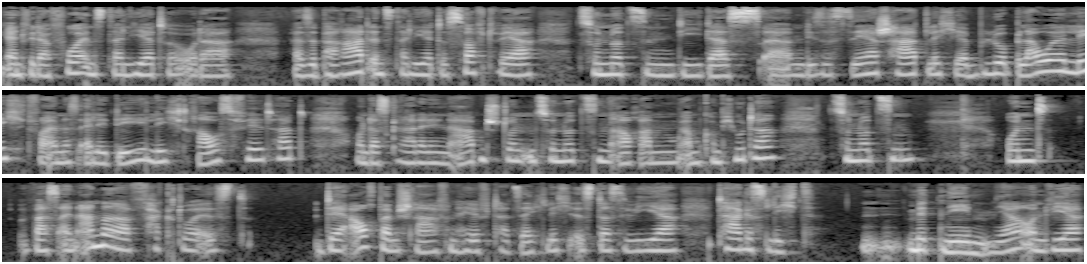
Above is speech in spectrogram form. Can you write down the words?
entweder vorinstallierte oder separat installierte Software zu nutzen, die das ähm, dieses sehr schadliche blaue Licht, vor allem das LED-Licht rausfiltert und das gerade in den Abendstunden zu nutzen, auch am, am Computer zu nutzen. Und was ein anderer Faktor ist, der auch beim Schlafen hilft tatsächlich, ist, dass wir Tageslicht mitnehmen, ja, und wir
